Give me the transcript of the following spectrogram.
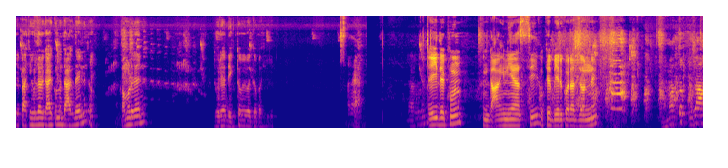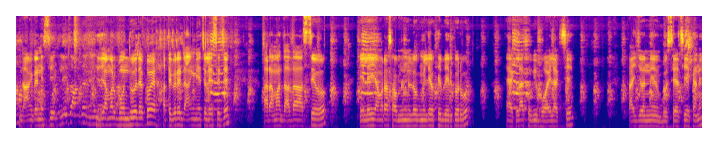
এই পাখিগুলোর গায়ে কোনো দাগ দেয়নি তো? কামড় দেয় না ধরে দেখতে হবে পাখিকে হ্যাঁ এই দেখুন ডাং নিয়ে আসছি ওকে বের করার জন্যে। আমাদের এই যে আমার বন্ধুও দেখো হাতে করে ডাং নিয়ে চলে এসেছে। আর আমার দাদা আসছে ও এলেই আমরা সব লোক মিলে ওকে বের করব। একলা খুবই ভয় লাগছে তাই জন্যে বসে আছি এখানে।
